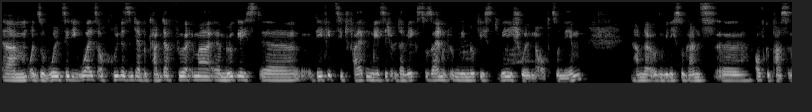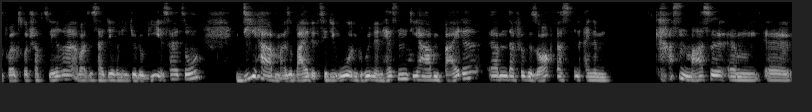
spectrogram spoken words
Ähm, und sowohl CDU als auch Grüne sind ja bekannt dafür, immer äh, möglichst äh, defizitfalkenmäßig unterwegs zu sein und irgendwie möglichst wenig Schulden aufzunehmen haben da irgendwie nicht so ganz äh, aufgepasst in Volkswirtschaftslehre, aber es ist halt deren Ideologie, ist halt so. Die haben, also beide, CDU und Grüne in Hessen, die haben beide ähm, dafür gesorgt, dass in einem krassen Maße ähm, äh,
